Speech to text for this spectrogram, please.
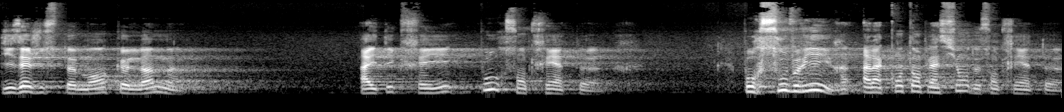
disait justement que l'homme a été créé pour son Créateur, pour s'ouvrir à la contemplation de son Créateur.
